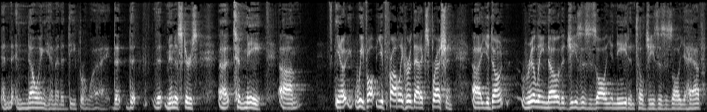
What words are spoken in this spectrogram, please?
and, and knowing Him in a deeper way that, that, that ministers uh, to me. Um, you know, we've all, you've probably heard that expression. Uh, you don't really know that Jesus is all you need until Jesus is all you have.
